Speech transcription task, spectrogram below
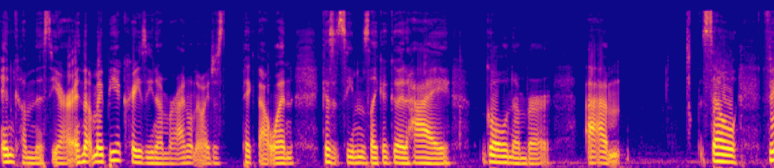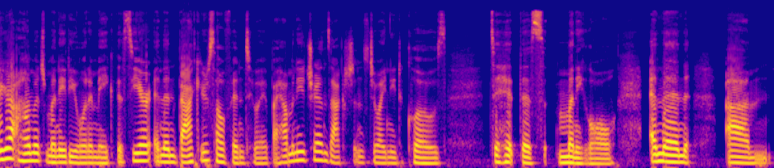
income this year? And that might be a crazy number. I don't know. I just pick that one because it seems like a good high goal number. Um, so figure out how much money do you want to make this year and then back yourself into it by how many transactions do I need to close to hit this money goal? And then um,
